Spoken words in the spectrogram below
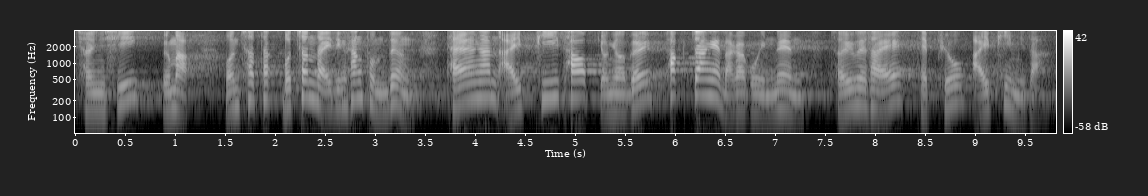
전시, 음악, 머천다이징 상품 등 다양한 IP 사업 영역을 확장해 나가고 있는 저희 회사의 대표 IP입니다.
